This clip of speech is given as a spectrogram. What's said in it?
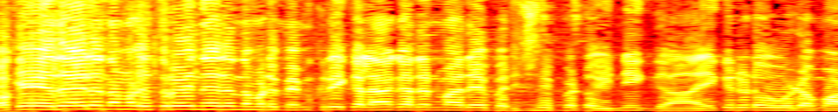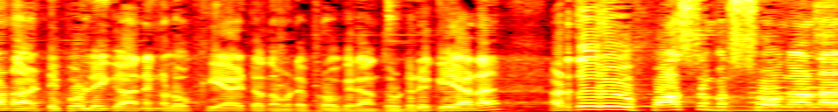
ഓക്കെ ഏതായാലും നമ്മൾ ഇത്രയും നേരം നമ്മുടെ മെംക്രി കലാകാരന്മാരെ പരിചയപ്പെട്ടു. ഇനി ഗായകരുടെ ഊഴമാണ് അടിപൊളി ഗാനങ്ങളൊക്കെ ആയിട്ട് നമ്മുടെ പ്രോഗ്രാം തുടരുകയാണ്. അടുത്തൊരു ഫാസ്റ്റ് നമ്പർ സോങ് ആണ്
